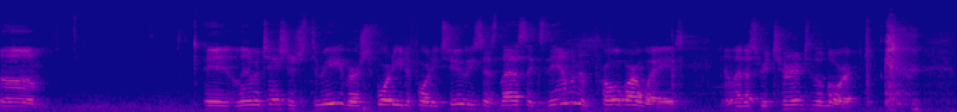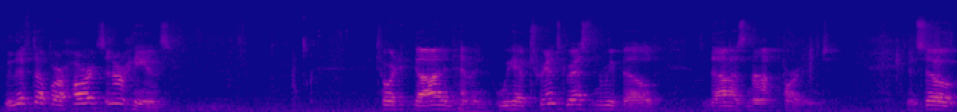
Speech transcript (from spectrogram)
Um, in Lamentations 3, verse 40 to 42, he says, Let us examine and probe our ways, and let us return to the Lord. we lift up our hearts and our hands toward God in heaven. We have transgressed and rebelled. Thou hast not pardoned. And so,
